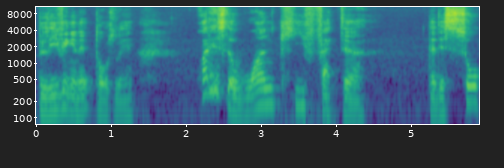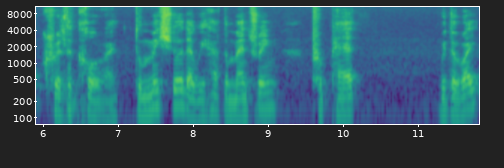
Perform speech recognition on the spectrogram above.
believing in it totally, what is the one key factor that is so critical, right, to make sure that we have the mentoring prepared with the right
